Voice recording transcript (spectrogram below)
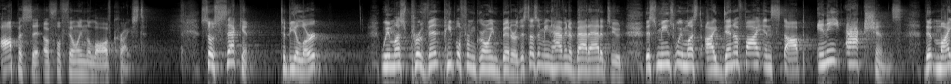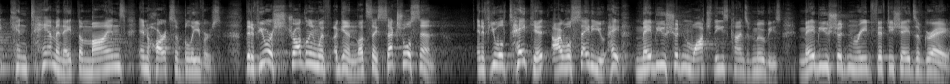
opposite of fulfilling the law of Christ. So, second, to be alert, we must prevent people from growing bitter. This doesn't mean having a bad attitude. This means we must identify and stop any actions that might contaminate the minds and hearts of believers. That if you are struggling with, again, let's say sexual sin, and if you will take it, I will say to you, hey, maybe you shouldn't watch these kinds of movies. Maybe you shouldn't read Fifty Shades of Grey.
